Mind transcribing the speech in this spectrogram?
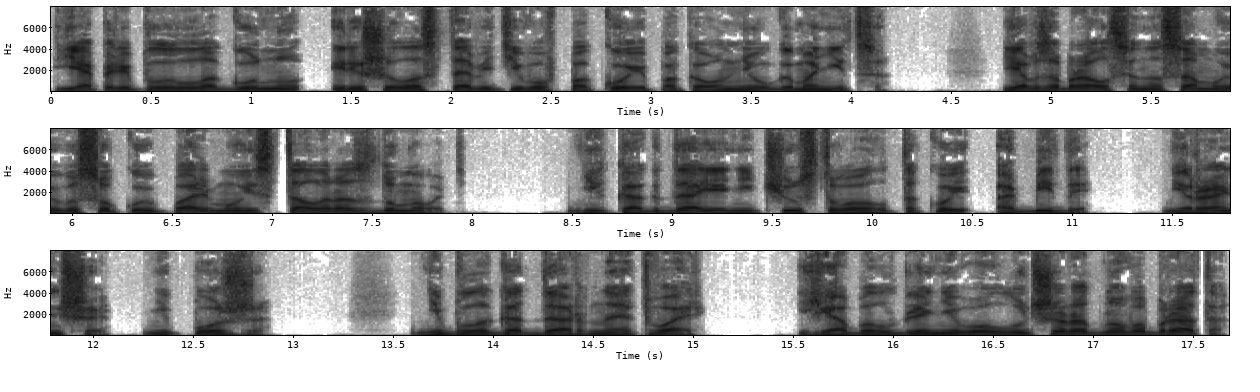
Я переплыл лагуну и решил оставить его в покое, пока он не угомонится. Я взобрался на самую высокую пальму и стал раздумывать. Никогда я не чувствовал такой обиды. Ни раньше, ни позже. Неблагодарная тварь. Я был для него лучше родного брата.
